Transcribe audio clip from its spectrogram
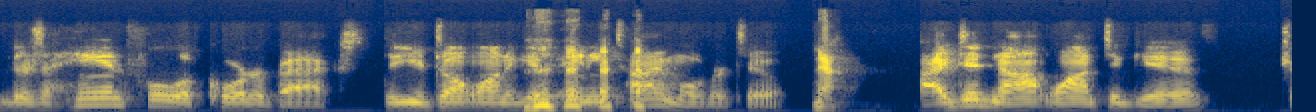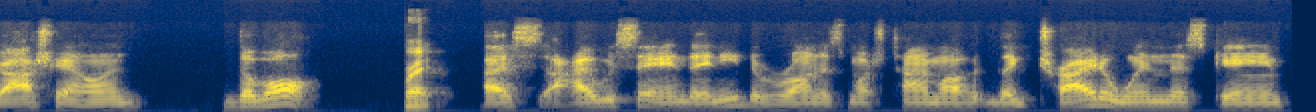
there's a handful of quarterbacks that you don't want to give any time over to, Yeah. I did not want to give Josh Allen the ball. Right. I, I was saying they need to run as much time off, like try to win this game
